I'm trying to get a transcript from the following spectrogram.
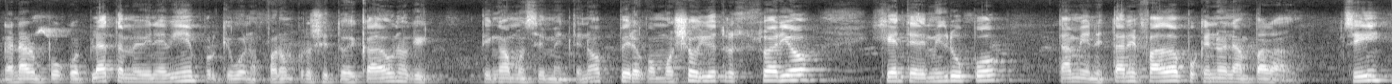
ganar un poco de plata, me viene bien porque, bueno, para un proyecto de cada uno que tengamos en mente, ¿no? Pero como yo y otros usuarios, gente de mi grupo, también están enfadados porque no le han pagado, ¿sí?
